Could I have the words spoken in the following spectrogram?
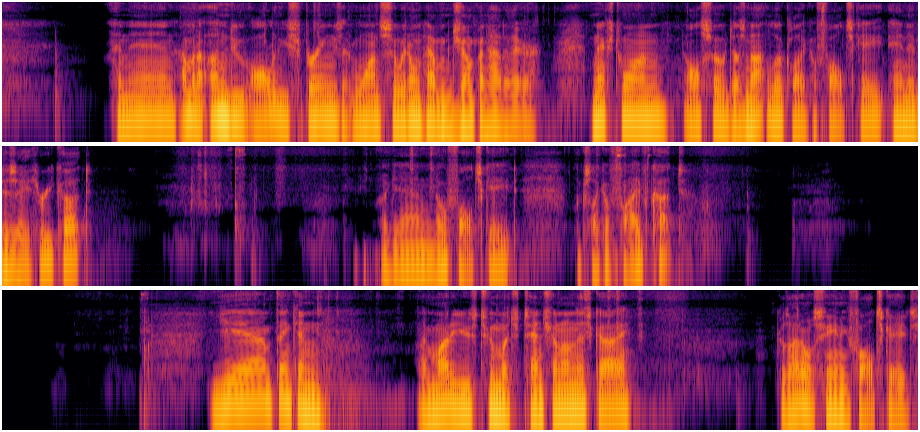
and then I'm going to undo all of these springs at once so we don't have them jumping out of there. Next one also does not look like a false gate, and it is a three cut. Again, no false gate. Looks like a five cut. Yeah, I'm thinking I might have used too much tension on this guy because I don't see any false gates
